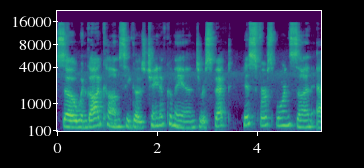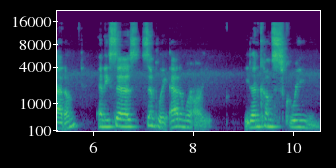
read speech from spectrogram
So when God comes, he goes chain of command to respect his firstborn son, Adam, and he says simply, Adam, where are you? He doesn't come screaming,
